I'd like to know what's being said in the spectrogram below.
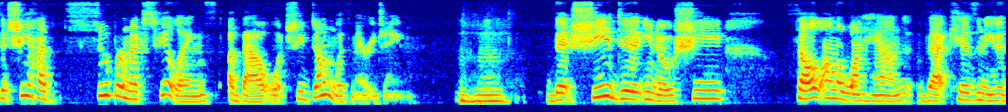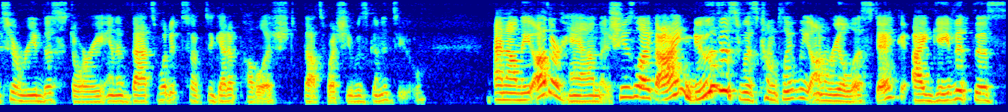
that she had super mixed feelings about what she'd done with Mary Jane. Mm-hmm. That she did, you know, she felt on the one hand that kids needed to read this story, and if that's what it took to get it published, that's what she was going to do. And on the other hand, she's like, I knew this was completely unrealistic. I gave it this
